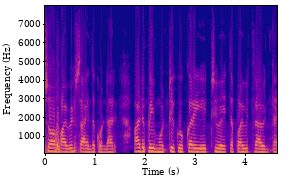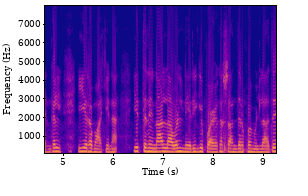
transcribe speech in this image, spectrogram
சோஃபாவில் சாய்ந்து கொண்டார். அடுப்பை முட்டி குக்கரை ஏற்றி வைத்த பவித்ராவின் கண்கள் ஈரமாகின. இத்தனை நாள் அவள் நெருங்கி பழக சந்தர்ப்பம் இல்லாது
